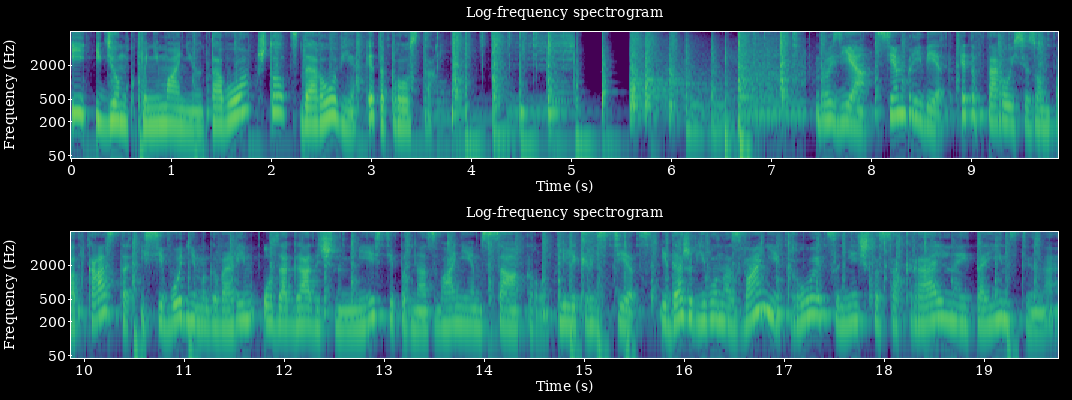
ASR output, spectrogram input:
И идем к пониманию того, что здоровье – это просто. Друзья, всем привет! Это второй сезон подкаста, и сегодня мы говорим о загадочном месте под названием Сакру или Крестец. И даже в его названии кроется нечто сакральное и таинственное.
